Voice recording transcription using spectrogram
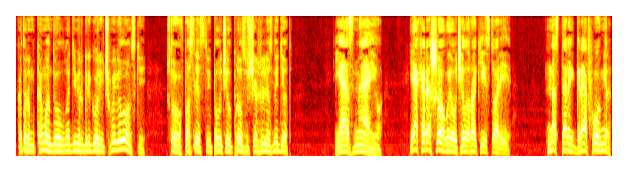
которым командовал Владимир Григорьевич Вавилонский, что впоследствии получил прозвище «Железный дед». «Я знаю. Я хорошо выучил уроки истории. Но старый граф умер,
